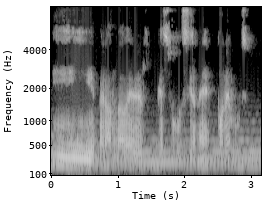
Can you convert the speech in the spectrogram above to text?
y esperando a ver qué soluciones ponemos.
